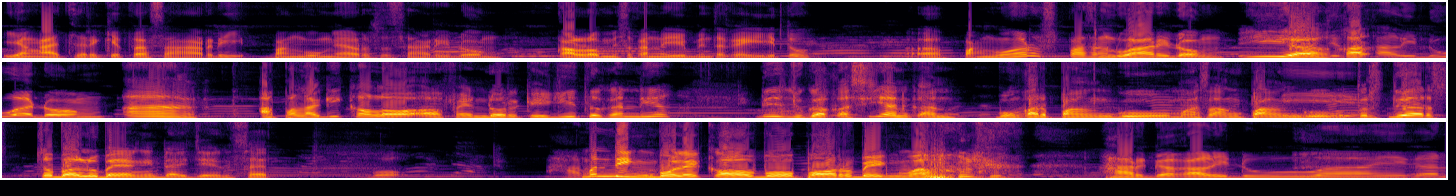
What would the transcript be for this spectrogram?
yang acara kita sehari panggungnya harus sehari dong. Kalau misalkan dia minta kayak gitu eh, panggung harus pasang dua hari dong. Iya kita ka- kali dua dong. Ah apalagi kalau uh, vendor kayak gitu kan dia dia juga kasihan kan. Bongkar panggung masang panggung. Iya. terus dia harus coba lu bayangin dah genset. Bo, mending boleh kalau bawa power bank mah harga kali dua ya kan?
